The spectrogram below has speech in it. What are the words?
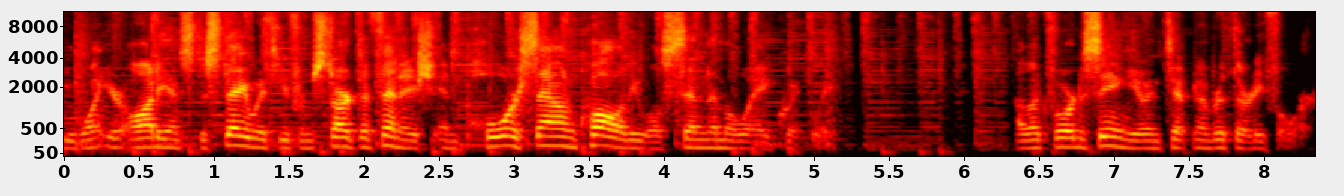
You want your audience to stay with you from start to finish, and poor sound quality will send them away quickly. I look forward to seeing you in tip number 34.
